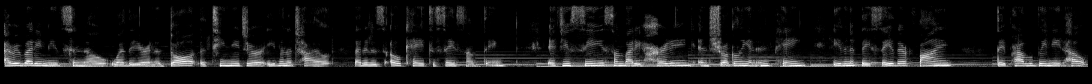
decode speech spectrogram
Everybody needs to know, whether you're an adult, a teenager, or even a child, that it is okay to say something. If you see somebody hurting and struggling and in pain, even if they say they're fine, they probably need help.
